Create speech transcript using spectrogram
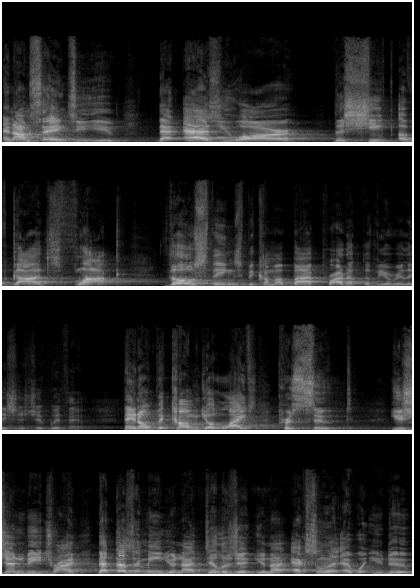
And I'm saying to you that as you are the sheep of God's flock, those things become a byproduct of your relationship with Him. They don't become your life's pursuit. You shouldn't be trying. That doesn't mean you're not diligent, you're not excellent at what you do.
